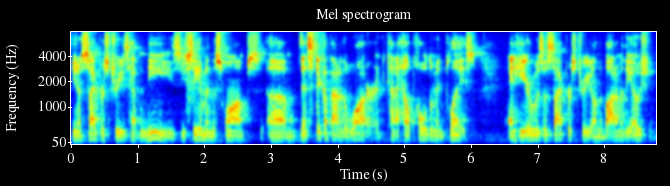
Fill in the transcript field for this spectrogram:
You know, cypress trees have knees. You see them in the swamps um, that stick up out of the water and kind of help hold them in place. And here was a cypress tree on the bottom of the ocean.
